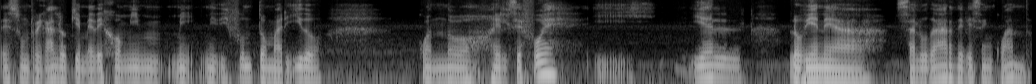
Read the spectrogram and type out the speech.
es un regalo que me dejó mi, mi, mi difunto marido cuando él se fue y, y él lo viene a saludar de vez en cuando.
